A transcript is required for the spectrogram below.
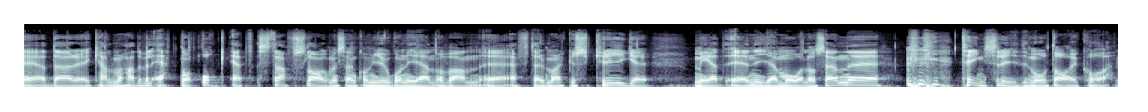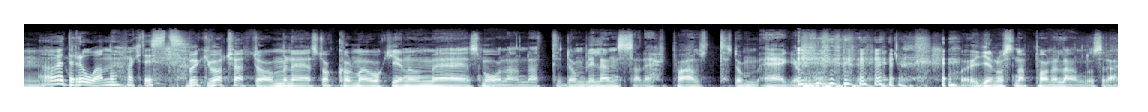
Eh, där Kalmar hade väl 1-0 och ett straffslag men sen kom Djurgården igen och vann eh, efter Marcus Kryger med eh, nya mål. Och sen eh, Tingsryd mot AIK. Ja, det var ett rån faktiskt. Det brukar vara tvärtom när stockholmare åker genom eh, Småland att de blir länsade på allt de äger. genom Snapphaneland och sådär.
